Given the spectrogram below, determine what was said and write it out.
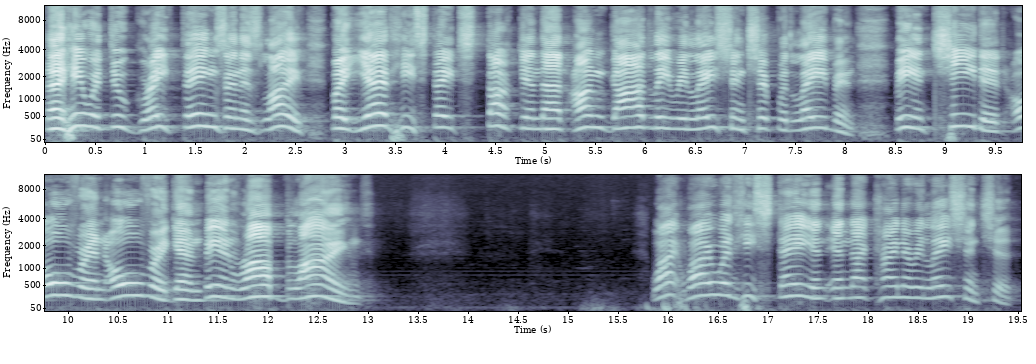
that he would do great things in his life, but yet he stayed stuck in that ungodly relationship with Laban, being cheated over and over again, being robbed blind. Why, why would he stay in, in that kind of relationship?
